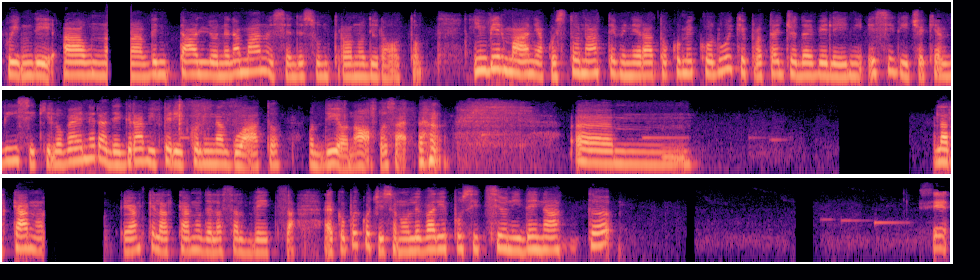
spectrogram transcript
quindi ha un ventaglio nella mano e siede su un trono di loto. In Birmania questo Nat è venerato come colui che protegge dai veleni e si dice che avvisi chi lo venera dei gravi pericoli in agguato. Oddio, no, cos'è? Ehm, l'arcano e anche l'arcano della salvezza. Ecco, poi qua ci sono le varie posizioni dei Nat. Sì,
